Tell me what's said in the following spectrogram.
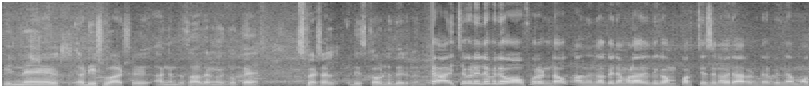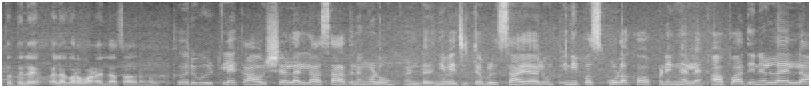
പിന്നെ ഡിഷ് വാഷ് അങ്ങനത്തെ സാധനങ്ങൾക്കൊക്കെ സ്പെഷ്യൽ ഡിസ്കൗണ്ട് തരുന്നുണ്ട്. ആഴ്ചകളിൽ വില ഓഫർ ഉണ്ടാവും. അതിൽ നമ്മൾ അധികം പർച്ചേസിന് വരാറുണ്ട്. പിന്നെ മൊത്തത്തിൽ വില കുറവാണ് എല്ലാ സാധനങ്ങളും. ഒരു വീട്ടിലേക്ക് ആവശ്യമുള്ള എല്ലാ സാധനങ്ങളും ഉണ്ട്. ഇനി വെജിറ്റബിൾസ് ആയാലും ഇനിയിപ്പോൾ സ്കൂളൊക്കെ ഓപ്പണിംഗ് അല്ലേ? അപ്പോൾ അതിനുള്ള എല്ലാ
